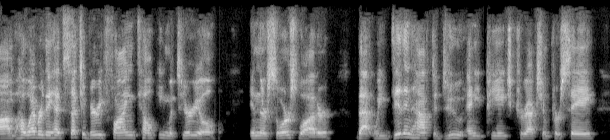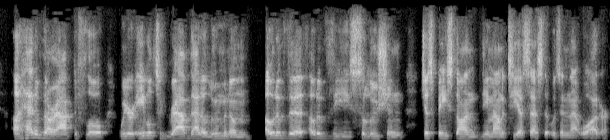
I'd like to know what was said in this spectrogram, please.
Um, however, they had such a very fine talky material in their source water that we didn't have to do any pH correction per se ahead of our Actiflo. We were able to grab that aluminum out of the out of the solution just based on the amount of TSS that was in that water.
